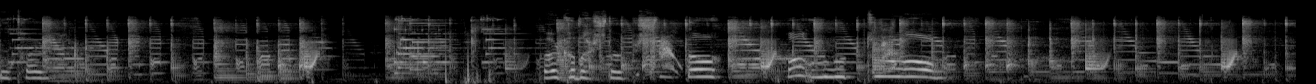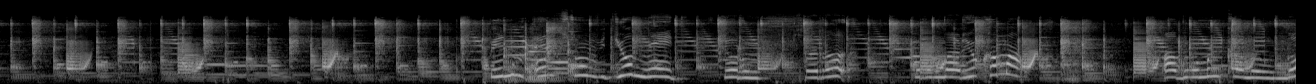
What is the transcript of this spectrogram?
bu kadar. Yeter. Arkadaşlar bir şey daha. Ha, unuttum. Benim en son videom neydi? Yorumları yorumlar yok ama ablamın kanalında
